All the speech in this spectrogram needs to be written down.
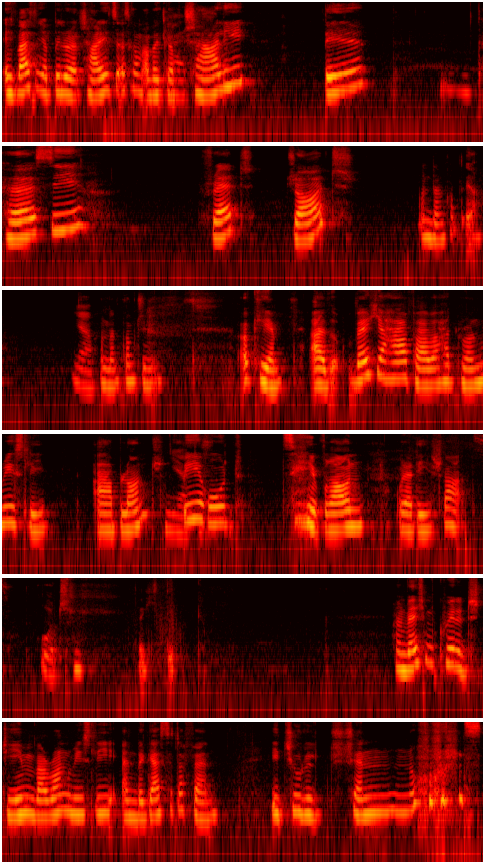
ich weiß nicht, ob Bill oder Charlie zuerst kommen, aber ich glaube. Charlie, Bill, Percy, Fred, George und dann kommt er. Ja. Und dann kommt Ginny. Okay, also, welche Haarfarbe hat Ron Weasley? A. Blond, Ja, B. Rot, C. Braun oder D. Schwarz? Gut. Richtig. Von welchem Quidditch-Team war Ron Weasley ein begeisterter Fan? Die Judel Channons,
